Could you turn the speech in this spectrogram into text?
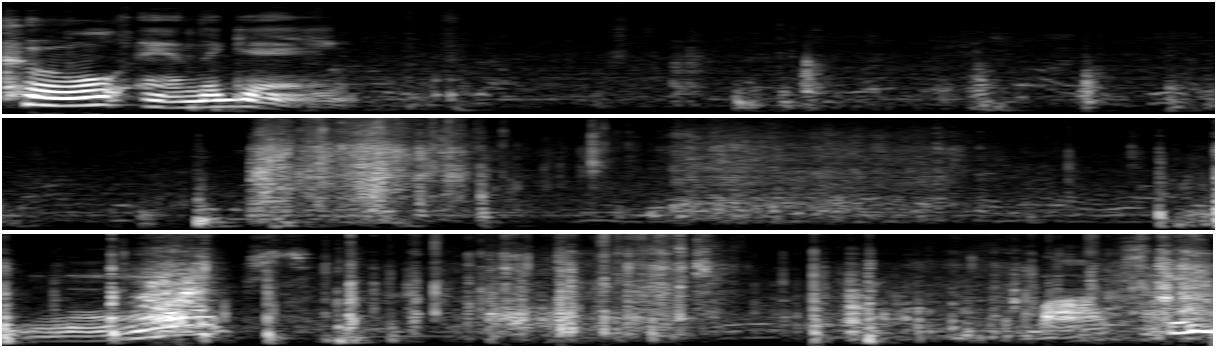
Cool and the gang. Next. Box two.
